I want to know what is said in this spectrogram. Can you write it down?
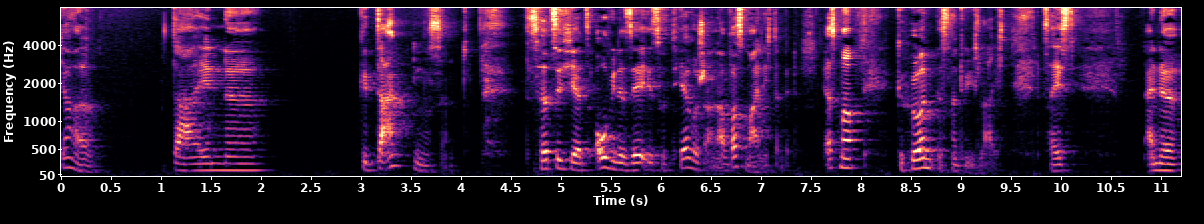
ja, deine Gedanken sind. Das hört sich jetzt auch wieder sehr esoterisch an, aber was meine ich damit? Erstmal, Gehirn ist natürlich leicht. Das heißt, eine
